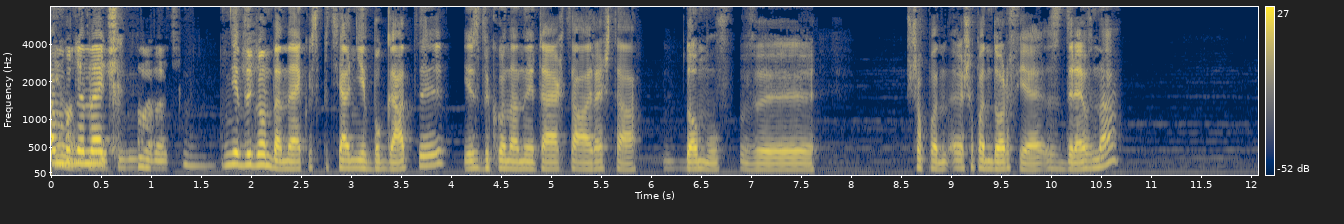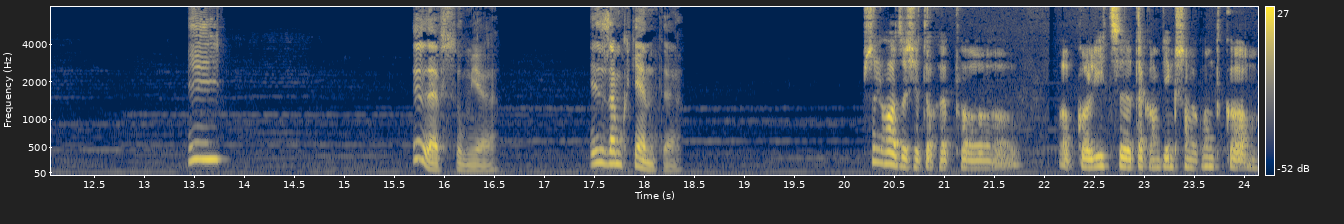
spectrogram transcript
Tam Nie budynek nie wygląda na jakoś specjalnie bogaty. Jest wykonany tak jak cała reszta domów w Schopen, Schopendorfie z drewna. I tyle w sumie. Jest zamknięte. Przechodzę się trochę po okolicy, taką większą rundką.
